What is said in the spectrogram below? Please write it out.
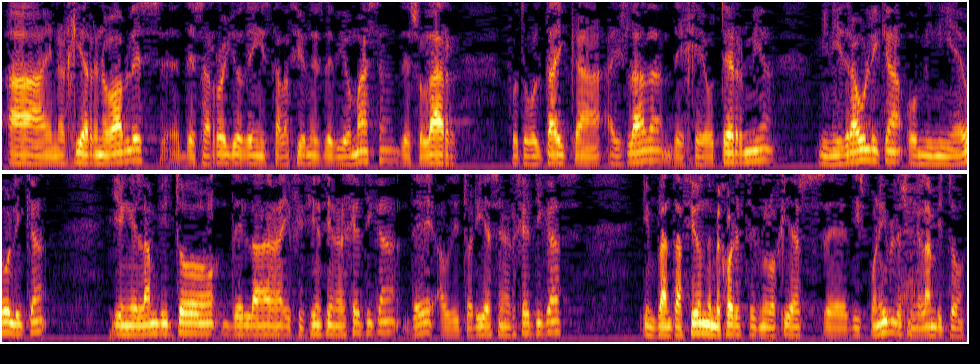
a energías renovables, eh, desarrollo de instalaciones de biomasa, de solar fotovoltaica aislada, de geotermia, mini hidráulica o mini eólica, y en el ámbito de la eficiencia energética, de auditorías energéticas, implantación de mejores tecnologías eh, disponibles en el ámbito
